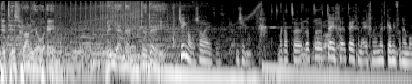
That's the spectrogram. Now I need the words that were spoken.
Dit is Radio 1. BNN Today. Jingle, zo heet het. Een jingle, ja. Maar dat, uh, dat uh, tegen, tegen negen met Kenny van Hummel.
